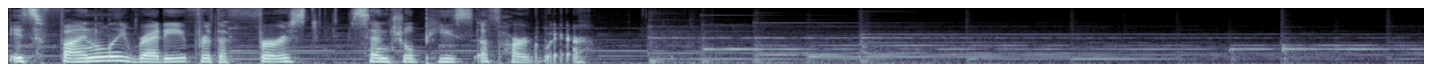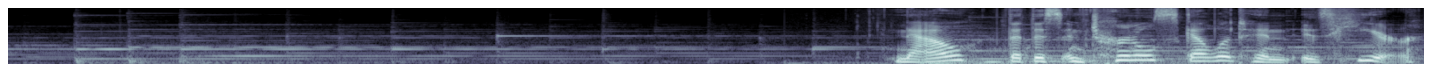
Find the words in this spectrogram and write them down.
is finally ready for the first central piece of hardware. Now that this internal skeleton is here,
